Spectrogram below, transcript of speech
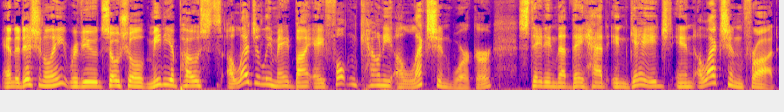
and additionally reviewed social media posts allegedly made by a Fulton County election worker stating that they had engaged in election fraud.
